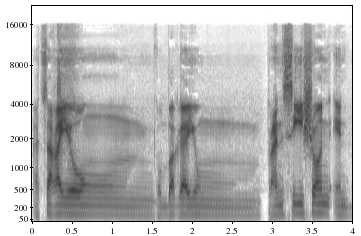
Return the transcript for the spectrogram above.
at saka yung kumbaga yung transition and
